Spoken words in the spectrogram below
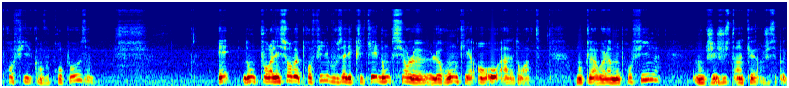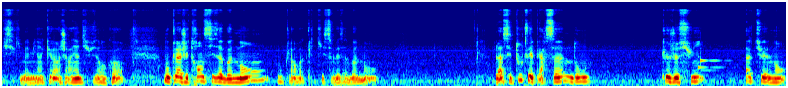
profils qu'on vous propose. Et donc pour aller sur votre profil, vous allez cliquer donc sur le rond qui est en haut à droite. Donc là, voilà mon profil. Donc j'ai juste un cœur. Je ne sais pas qui c'est qui m'a mis un cœur. J'ai rien diffusé encore. Donc là, j'ai 36 abonnements. Donc là, on va cliquer sur les abonnements. Là, c'est toutes les personnes donc, que je suis actuellement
